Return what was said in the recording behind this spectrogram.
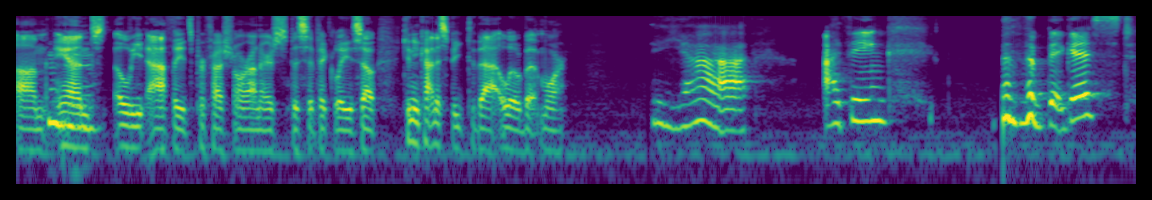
um, mm-hmm. and elite athletes, professional runners specifically. So can you kind of speak to that a little bit more? Yeah. I think the biggest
